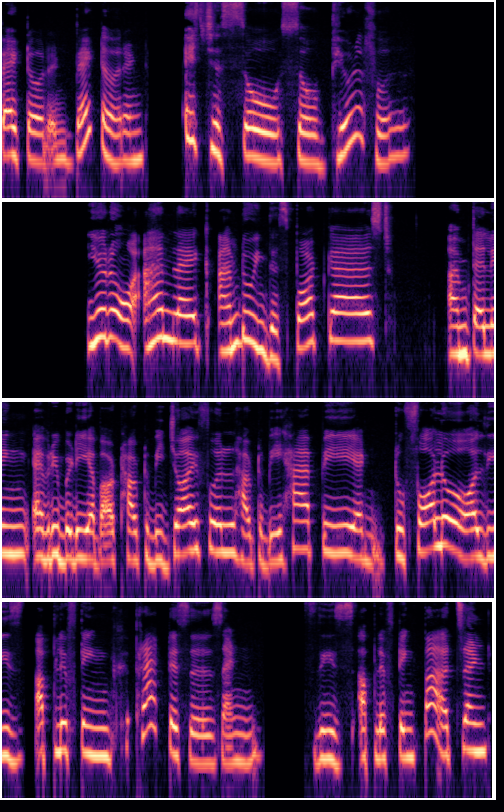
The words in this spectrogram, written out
better and better, and it's just so, so beautiful. You know, I'm like, I'm doing this podcast. I'm telling everybody about how to be joyful, how to be happy, and to follow all these uplifting practices and these uplifting paths. And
